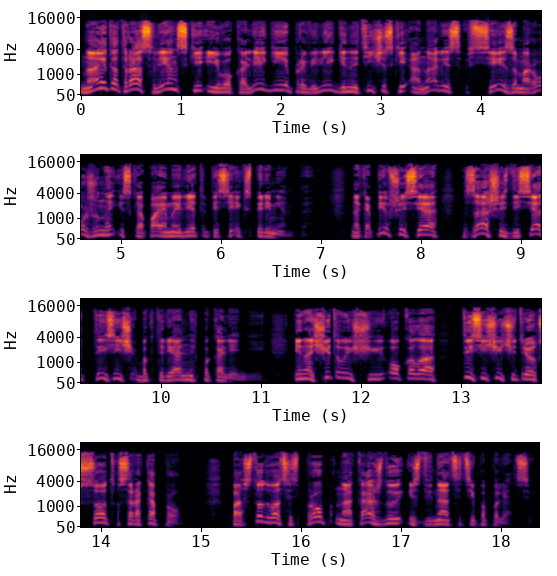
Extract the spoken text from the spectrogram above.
На этот раз Ленский и его коллеги провели генетический анализ всей замороженной ископаемой летописи эксперимента, накопившийся за 60 тысяч бактериальных поколений и насчитывающий около 1440 проб, по 120 проб на каждую из 12 популяций.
